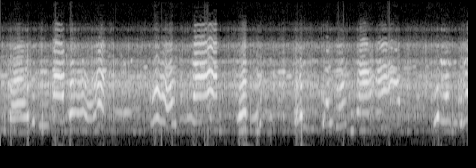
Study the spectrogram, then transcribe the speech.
百日大寿贺新年，贺新年，春雨点点，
